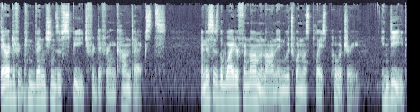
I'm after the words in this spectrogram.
there are different conventions of speech for differing contexts, and this is the wider phenomenon in which one must place poetry. Indeed,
